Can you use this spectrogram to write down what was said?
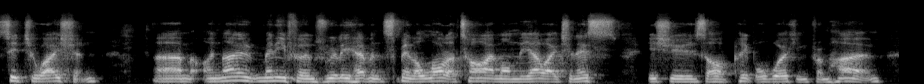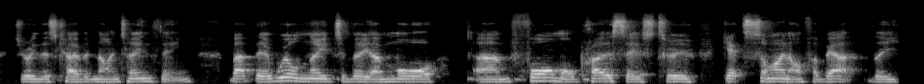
situation, um, I know many firms really haven't spent a lot of time on the OH&S issues of people working from home during this COVID 19 thing, but there will need to be a more um, formal process to get sign off about the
